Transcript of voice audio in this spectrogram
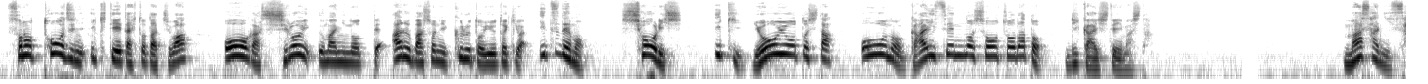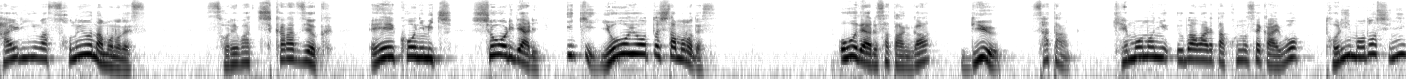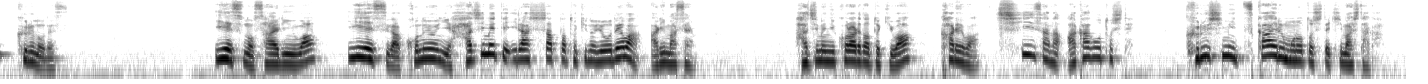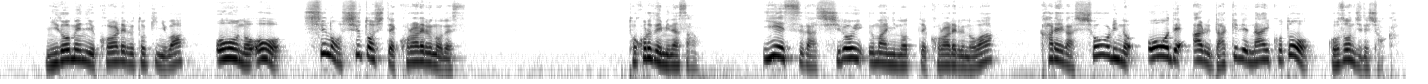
その当時に生きていた人たちは、王が白い馬に乗ってある場所に来るという時はいつでも勝利し、意気揚々とした王の凱旋の象徴だと理解していました。まさに再臨はそのようなものです。それは力強く、栄光に満ち、勝利であり、意気揚々としたものです。王であるサタンが、竜、サタン、獣に奪われたこの世界を取り戻しに来るのです。イエスの再臨は、イエスがこの世に初めていらっしゃった時のようではありません。初めに来られた時は、彼は小さな赤子として、苦しみ使えるものとして来ましたが、二度目に来られる時には、王の王、主の主として来られるのです。ところで皆さん、イエスが白い馬に乗って来られるのは、彼が勝利の王であるだけでないことをご存知でしょうか？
